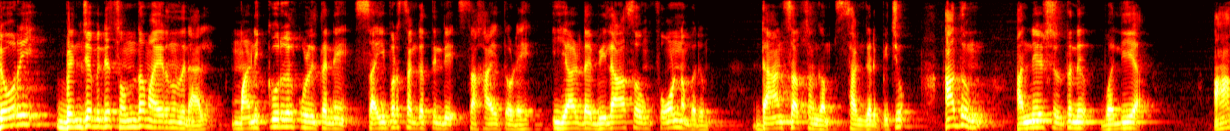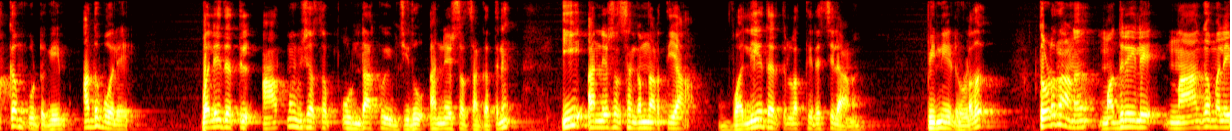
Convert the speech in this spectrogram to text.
ലോറി ബെഞ്ചമിന്റെ സ്വന്തമായിരുന്നതിനാൽ മണിക്കൂറുകൾക്കുള്ളിൽ തന്നെ സൈബർ സംഘത്തിന്റെ സഹായത്തോടെ ഇയാളുടെ വിലാസവും ഫോൺ നമ്പറും ഡാൻസ് ആപ്പ് സംഘം സംഘടിപ്പിച്ചു. അതും അന്വേഷണത്തിന് വലിയ ആക്കം കൂട്ടുകയും അതുപോലെ വലിയ തരത്തിൽ ആത്മവിശ്വാസം ഉണ്ടാക്കുകയും ചെയ്തു അന്വേഷണ സംഘത്തിന്. ഈ അന്വേഷണ സംഘം നടത്തിയ വലിയ തരത്തിലുള്ള തിരച്ചിലാണ് പിന്നീടുള്ളത്. തുടർന്നാണ് മധുരയിലെ നാഗമലൈ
